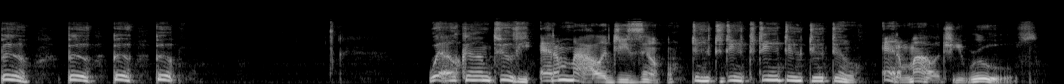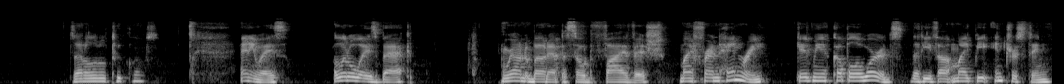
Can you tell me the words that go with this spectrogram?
Boo, boo, boo, boo. Welcome to the etymology zone. Do, do, do, do, do, do, do. Etymology rules. Is that a little too close? Anyways, a little ways back, around about episode 5 ish, my friend Henry gave me a couple of words that he thought might be interesting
